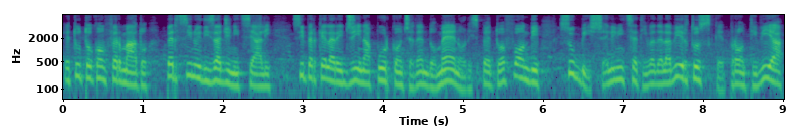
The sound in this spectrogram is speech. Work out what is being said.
è tutto confermato, persino i disagi iniziali. Sì perché la regina, pur concedendo meno rispetto a Fondi, subisce l'iniziativa della Virtus che, pronti via,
